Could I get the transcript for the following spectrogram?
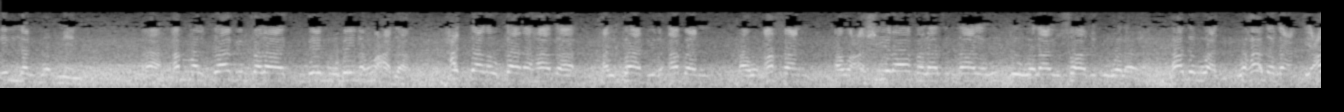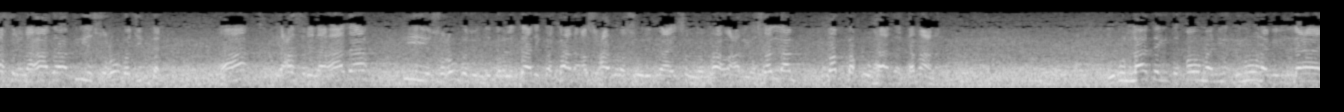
إلا المؤمن. أما الكافر فلا بينه وبينه عداوة. حتى لو كان هذا الكافر أبا أو أخا أو عشيرة فلكن لا يود ولا يصادق ولا هذا الواجب. وهذا في عصرنا هذا فيه صعوبة جدا. ها؟ في عصرنا هذا فيه صعوبة جدا. ولذلك كان أصحاب رسول الله صلى الله عليه وسلم طبقوا هذا تماما. يقول لا تجد قوما يؤمنون بالله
